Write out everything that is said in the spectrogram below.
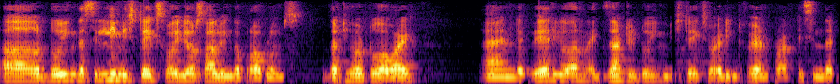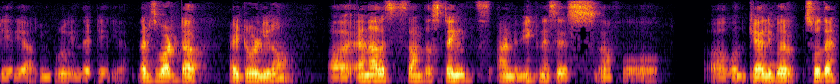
uh, doing the silly mistakes while you are solving the problems that you have to avoid and where you are exactly doing mistakes you identify and practice in that area improve in that area. That's what uh, i told you know uh, analysis on the strengths and weaknesses of uh, one caliber so that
